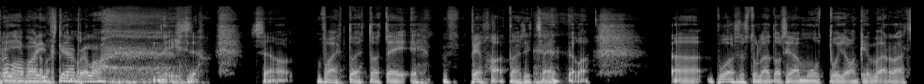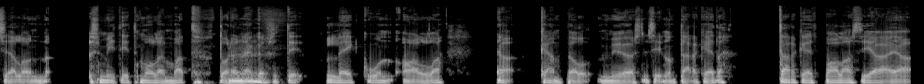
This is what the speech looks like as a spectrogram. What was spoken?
Pelaa vai itkeä pelaa? Niin, se, se on vaihtoehto, että ei, ei pelaa tai sitten sä et pelaa. puolustus tulee tosiaan muuttuu jonkin verran, että siellä on Smithit molemmat todennäköisesti mm. leikkuun alla ja Campbell myös, niin siinä on tärkeitä tärkeitä palasia, ja,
